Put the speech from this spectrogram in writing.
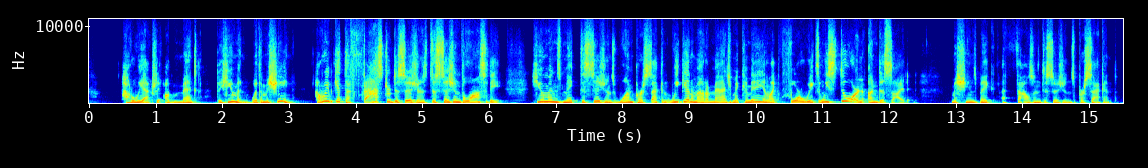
how do we actually augment the human with a machine? How do we get the faster decisions, decision velocity? Humans make decisions one per second. We get them out of management committee in like four weeks and we still are undecided. Machines make a thousand decisions per second.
